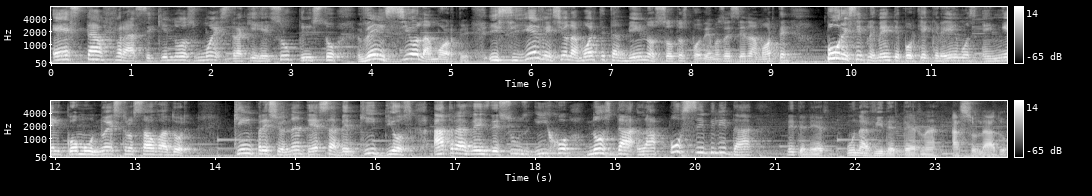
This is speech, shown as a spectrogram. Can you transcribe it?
esta frase que nos muestra que Jesucristo venció la muerte. Y si Él venció la muerte, también nosotros podemos vencer la muerte pura y simplemente porque creemos en Él como nuestro Salvador. Qué impresionante es saber que Dios a través de su Hijo nos da la posibilidad de tener una vida eterna a su lado.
